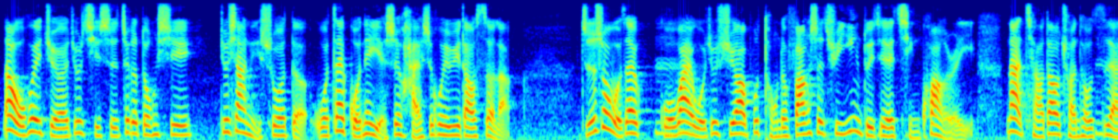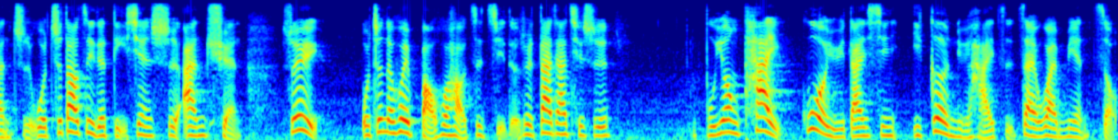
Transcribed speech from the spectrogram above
那我会觉得就其实这个东西就像你说的，我在国内也是还是会遇到色狼。只是说我在国外，我就需要不同的方式去应对这些情况而已。那桥到船头自然直，我知道自己的底线是安全，所以我真的会保护好自己的。所以大家其实不用太过于担心一个女孩子在外面走。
